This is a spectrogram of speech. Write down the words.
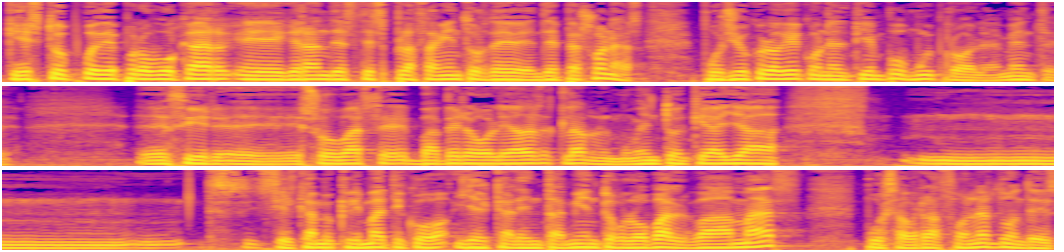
Que esto puede provocar eh, grandes desplazamientos de, de, personas, pues yo creo que con el tiempo muy probablemente. Es decir, eh, eso va a, ser, va a haber oleadas, claro, en el momento en que haya si el cambio climático y el calentamiento global va a más, pues habrá zonas donde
